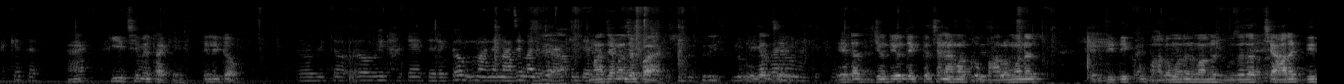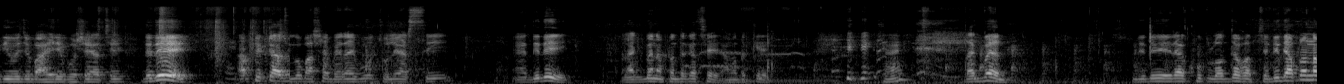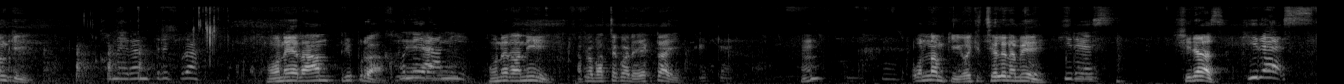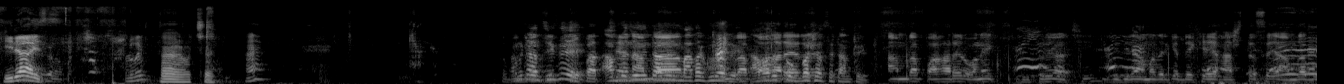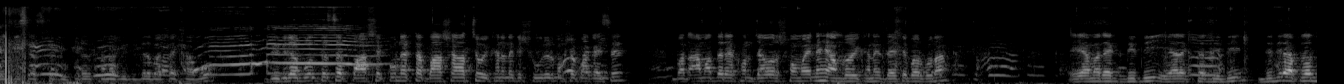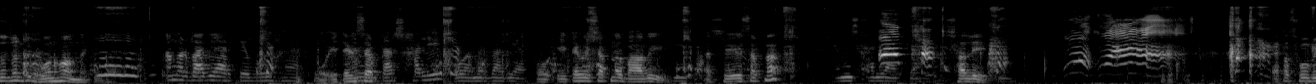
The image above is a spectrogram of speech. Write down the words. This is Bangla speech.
থাকে তো। হ্যাঁ? কি সিমে থাকে? টেলিটক রবি তো রবি থাকে একদম মানে মাঝে মাঝে পায়। ঠিক আছে? এটা যদিও দেখতেছেন আমার খুব ভালো মনের দিদি খুব ভালো মনের মানুষ বোঝা যাচ্ছে আরেক দিদি ওই যে বাইরে বসে আছে। দিদি আপনি একটু বাসায় বেড়াইবো চলে আসছি। হ্যাঁ, দিদি রাখবেন আপনাদের কাছে আমাদেরকে? হ্যাঁ? রাখবেন? দিদি এরা খুব লজ্জা পাচ্ছে। দিদি আপনার নাম কি? ত্রিপুরা। রাম ত্রিপুরা। রানী। আপনার বাচ্চা কয়টা? একটাই? হুম? ওর নাম কি? ওই কি ছেলে না মেয়ে? হিরেস সিরাজ হিরেস হ্যাঁ হচ্ছে। হ্যাঁ? আমরা পাহাড়ের অনেক ভিতরে আছি। দিদিরা আমাদেরকে দেখে হাসতেছে আমরা বলতেছি আজকে দুপুরের খানা দিদিদের বাসায় খাব। দিদিরা বলতেছে পাশে কোন একটা বাসা আছে ওইখানে নাকি সুরের মাংস পাকাইছে। বাট আমাদের এখন যাওয়ার সময় নেই আমরা ওইখানে যাইতে পারব না। এই আমার এক দিদি এই আর একটা দিদি। দিদিরা আপনারা দুজন কি বোন হন নাকি? আমার বাবি আর কে বোন হয় ও এটা হিসাব তার শালি ও আমার বাবি আর ও এটা হচ্ছে আপনার ভাবি? আর সে হচ্ছে আপনার? আমি শালি আর কে। শালি। একটা ছবি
